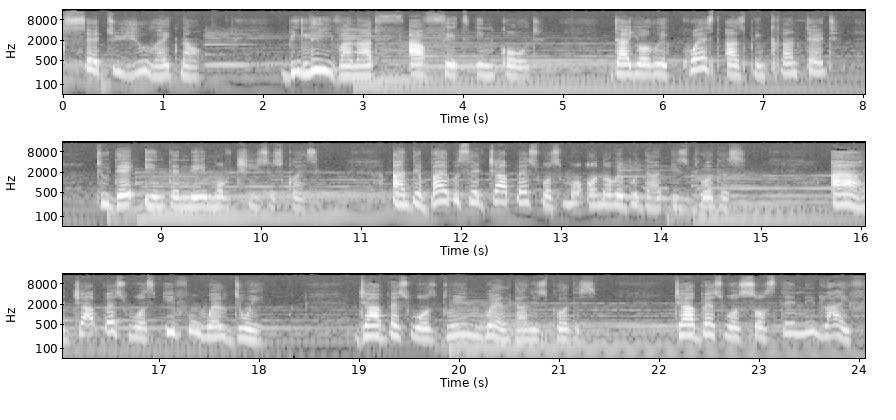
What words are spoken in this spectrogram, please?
say to you right now believe and have, have faith in God that your request has been granted today in the name of Jesus Christ. And the Bible said Jabez was more honorable than his brothers. Ah, Jabez was even well doing. Jabez was doing well than his brothers. Jabez was sustaining life.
